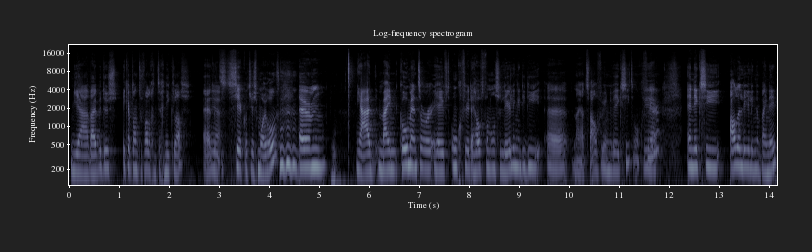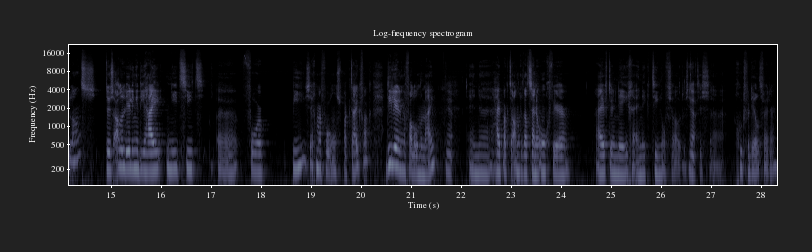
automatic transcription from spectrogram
Ja, wij hebben dus... Ik heb dan toevallig een techniekklas. Eh, dat Ja. cirkeltje is mooi rond. Ehm, ja, mijn co-mentor heeft ongeveer de helft van onze leerlingen... die die eh, nou ja, 12 uur in de week ziet ongeveer. Ja. En ik zie alle leerlingen bij Nederlands. Dus alle leerlingen die hij niet ziet eh, voor PI, zeg maar voor ons praktijkvak... die leerlingen vallen onder mij. Ja. En eh, hij pakt de andere, dat zijn er ongeveer... Hij heeft er negen en ik tien of zo. Dus Ja. dat is goed verdeeld verder.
